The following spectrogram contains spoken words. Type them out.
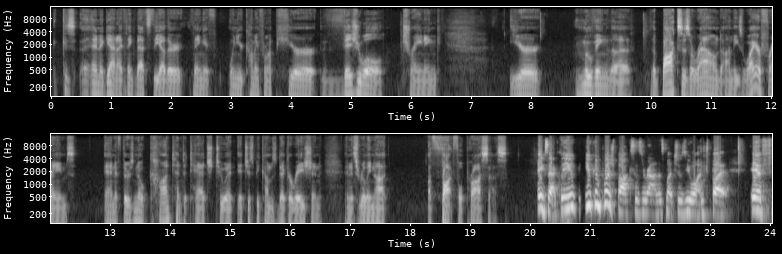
because and again, I think that's the other thing. If when you're coming from a pure visual training, you're moving the the boxes around on these wireframes and if there's no content attached to it, it just becomes decoration, and it's really not a thoughtful process. Exactly. Right? You you can push boxes around as much as you want, but if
